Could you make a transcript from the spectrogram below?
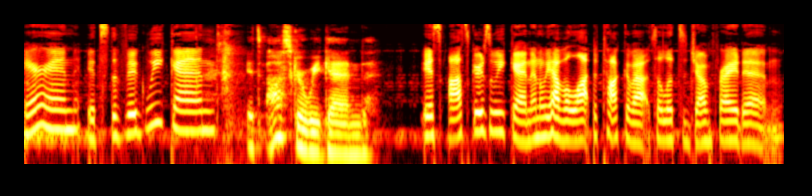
Aaron, it's the big weekend. It's Oscar weekend. It's Oscars weekend, and we have a lot to talk about, so let's jump right in.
